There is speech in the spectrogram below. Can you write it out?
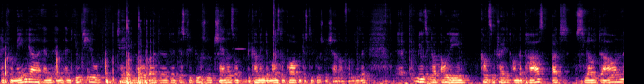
Retromania and, and, and YouTube taking over the, the distribution channels or becoming the most important distribution channel for music, uh, music not only concentrated on the past but slowed down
